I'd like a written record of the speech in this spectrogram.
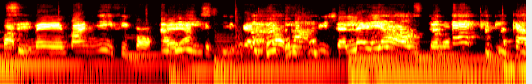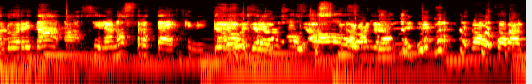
ma sì. me, magnifico. Eh, anche dice lei la nostra tecnica Loredana sei la nostra tecnica. No, no, sarà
